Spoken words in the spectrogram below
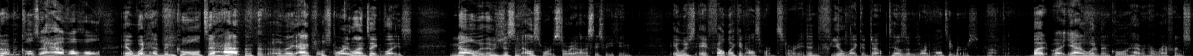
It would have been cool to have a whole. It would have been cool to have the actual storyline take place. No, it was just an Elseworld story. Honestly speaking, it was. It felt like an Elseworld story. It didn't feel like a Tales of the Dark Multiverse. Okay. But but yeah, it would have been cool having her referenced.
